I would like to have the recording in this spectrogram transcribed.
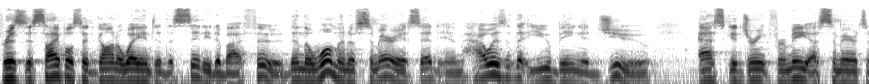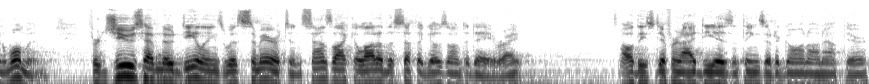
For his disciples had gone away into the city to buy food. Then the woman of Samaria said to him, How is it that you, being a Jew, ask a drink for me, a Samaritan woman? For Jews have no dealings with Samaritans. Sounds like a lot of the stuff that goes on today, right? All these different ideas and things that are going on out there.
